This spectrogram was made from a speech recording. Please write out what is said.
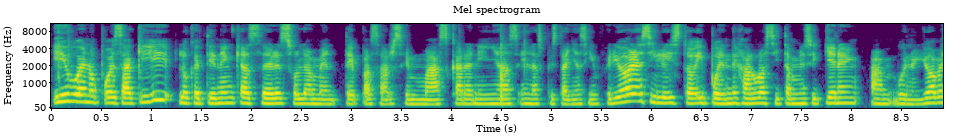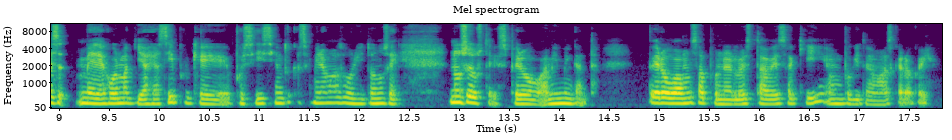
Y bueno, pues aquí lo que tienen que hacer es solamente pasarse máscara, niñas, en las pestañas inferiores y listo. Y pueden dejarlo así también si quieren. bueno, yo a veces me dejo el maquillaje así porque pues sí, siento que se mira más bonito, no sé. No sé ustedes, pero a mí me encanta. Pero vamos a ponerlo esta vez aquí, un poquito de máscara, ok.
